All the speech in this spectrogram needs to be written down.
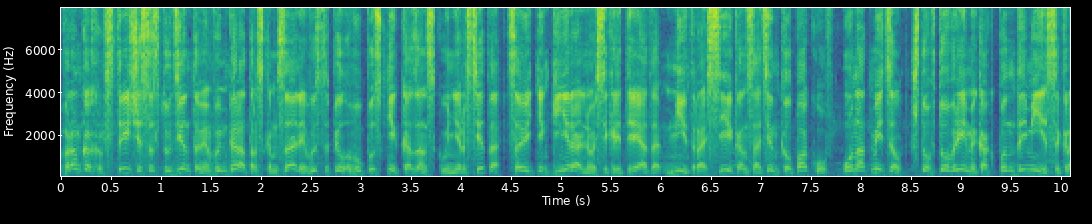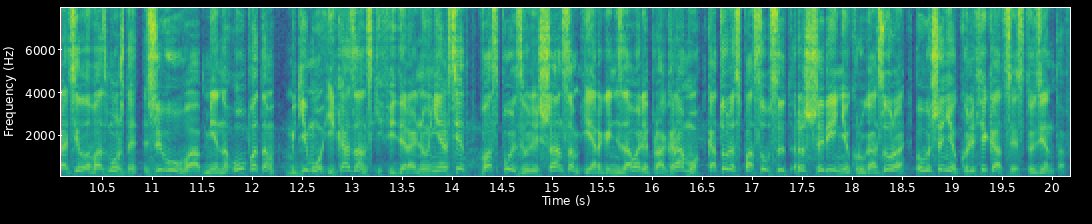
В рамках встречи со студентами в Императорском зале выступил выпускник Казанского университета, советник генерального секретариата МИД России Константин Колпаков. Он отметил, что в то время как пандемия сократила возможность живого обмена опытом, МГИМО и Казанский федеральный университет воспользовались шансом и организовали программу, которая способствует расширению кругозора, повышению квалификации студентов.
